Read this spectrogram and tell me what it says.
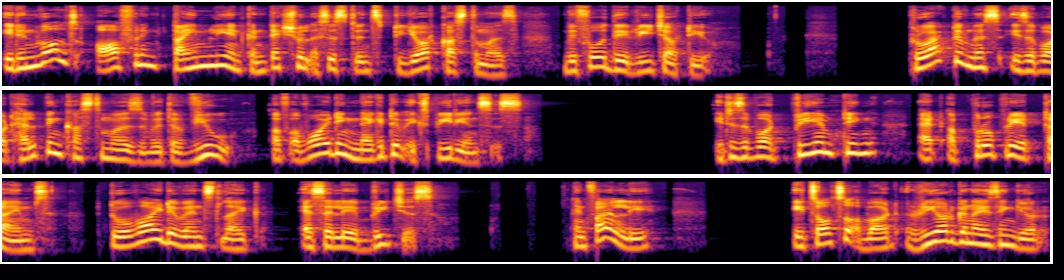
It involves offering timely and contextual assistance to your customers before they reach out to you. Proactiveness is about helping customers with a view of avoiding negative experiences. It is about preempting at appropriate times to avoid events like SLA breaches. And finally, it's also about reorganizing your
